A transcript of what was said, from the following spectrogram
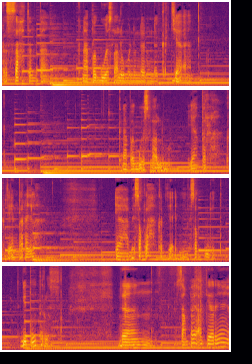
resah tentang kenapa gue selalu menunda-nunda kerjaan. Kenapa gue selalu ya ntar lah kerjain ntar aja lah. Ya besok lah kerjain besok gitu gitu terus. Dan sampai akhirnya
